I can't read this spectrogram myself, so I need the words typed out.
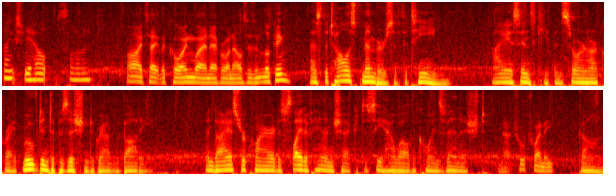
Thanks for your help, Soren. I take the coin when everyone else isn't looking. As the tallest members of the team, Iaus Innskeep and Soren Arkwright moved into position to grab the body, and Iaus required a sleight of hand check to see how well the coins vanished. Natural 20. Gone.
